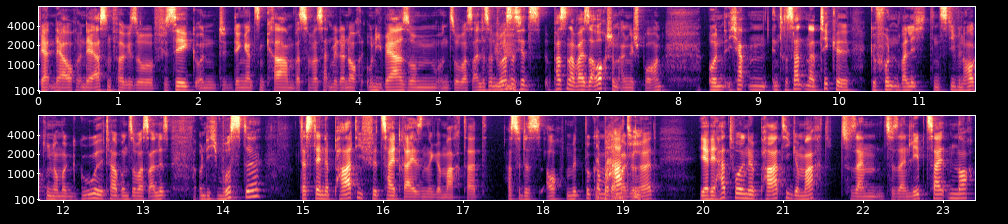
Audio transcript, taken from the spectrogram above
wir hatten ja auch in der ersten Folge so Physik und den ganzen Kram. Was, was hatten wir da noch? Universum und sowas alles. Und du Mhm. hast es jetzt passenderweise auch schon angesprochen. Und ich habe einen interessanten Artikel gefunden, weil ich den Stephen Hawking nochmal gegoogelt habe und sowas alles. Und ich wusste, dass der eine Party für Zeitreisende gemacht hat. Hast du das auch mitbekommen oder mal gehört? Ja, der hat wohl eine Party gemacht, zu, seinem, zu seinen Lebzeiten noch,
